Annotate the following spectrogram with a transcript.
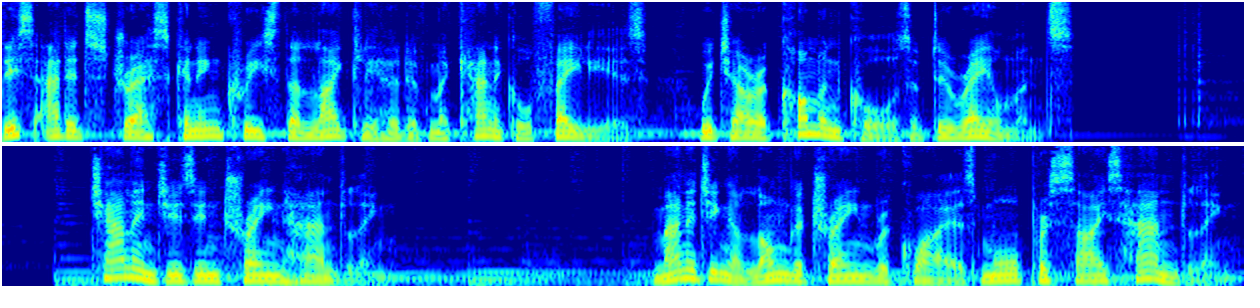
This added stress can increase the likelihood of mechanical failures, which are a common cause of derailments. Challenges in train handling. Managing a longer train requires more precise handling.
